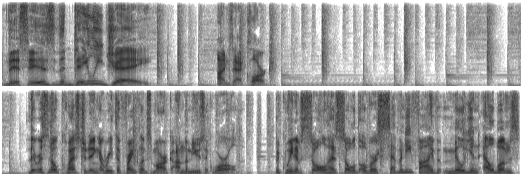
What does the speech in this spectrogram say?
This is the Daily J. I'm Zach Clark. There is no questioning Aretha Franklin's mark on the music world. The Queen of Soul has sold over 75 million albums,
